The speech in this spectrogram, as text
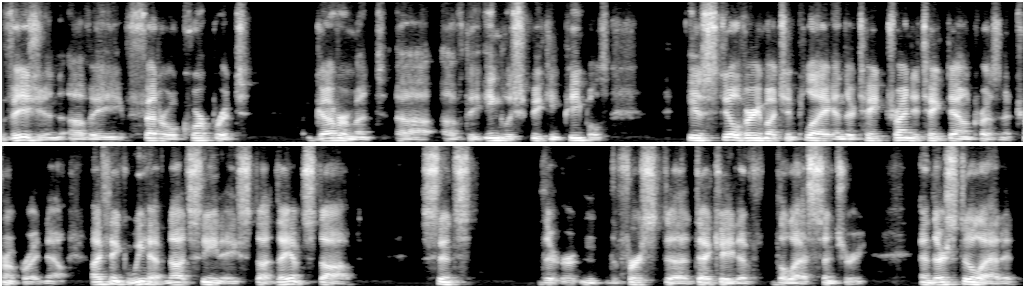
vision of a federal corporate government uh, of the English speaking peoples is still very much in play, and they're ta- trying to take down President Trump right now. I think we have not seen a stop. They haven't stopped since the er, the first uh, decade of the last century, and they're still at it.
